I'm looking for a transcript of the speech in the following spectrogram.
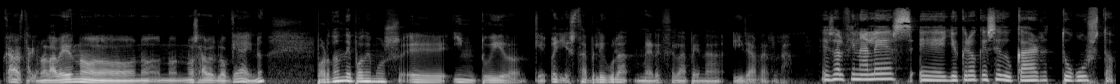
Claro, hasta que no la ves no, no, no, no sabes lo que hay, ¿no? ¿Por dónde podemos eh, intuir que, oye, esta película merece la pena ir a verla? Eso al final es, eh, yo creo que es educar tu gusto.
